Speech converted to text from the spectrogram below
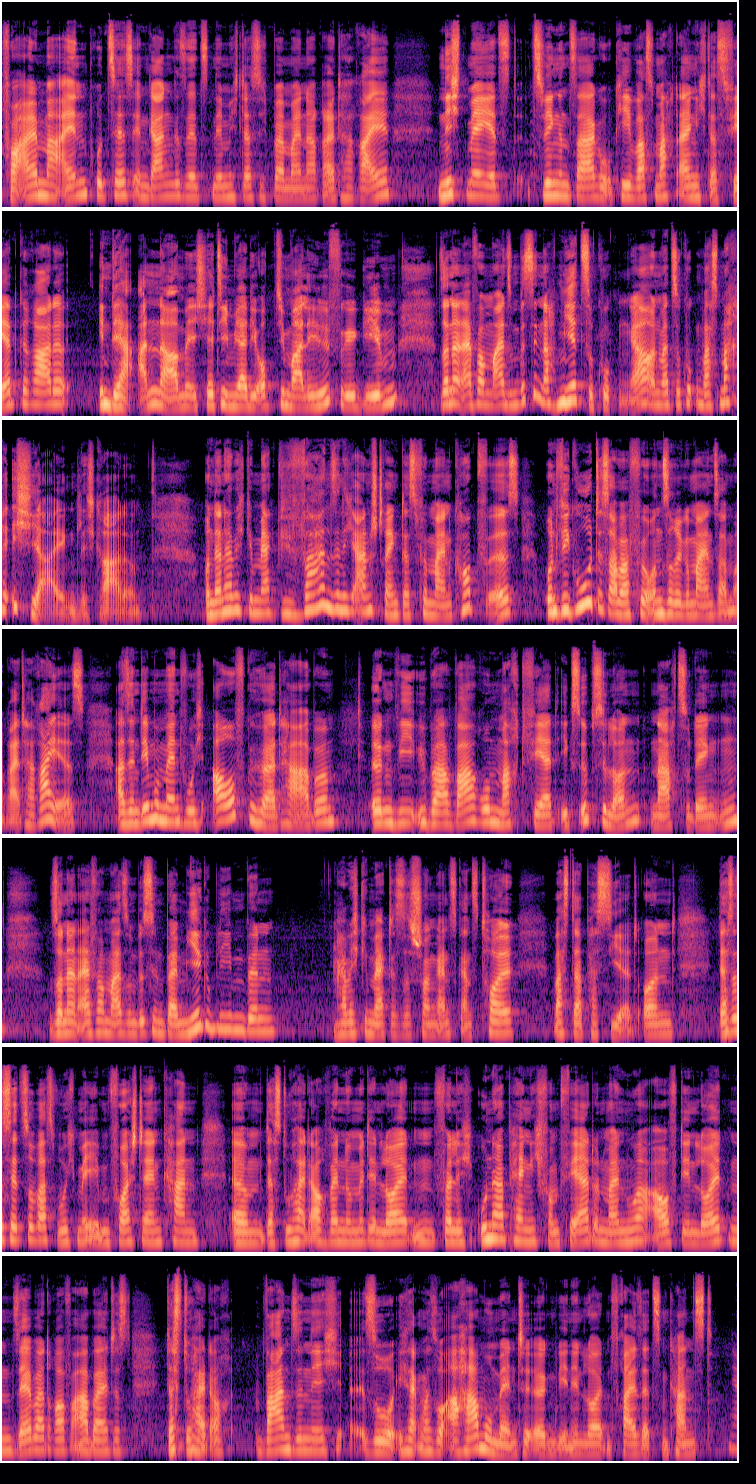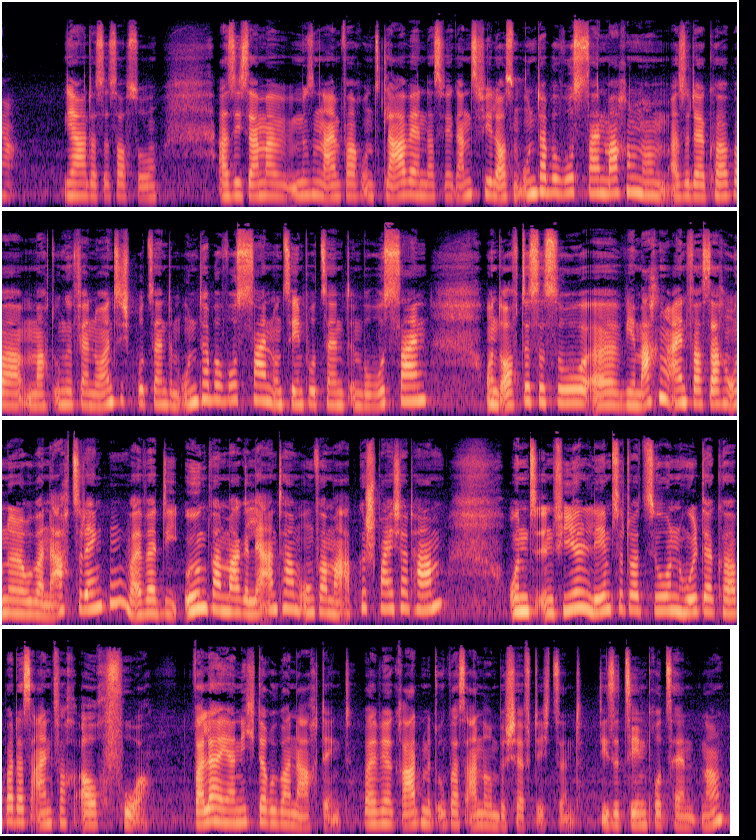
vor allem mal einen Prozess in Gang gesetzt, nämlich dass ich bei meiner Reiterei nicht mehr jetzt zwingend sage, okay, was macht eigentlich das Pferd gerade? In der Annahme, ich hätte ihm ja die optimale Hilfe gegeben, sondern einfach mal so ein bisschen nach mir zu gucken, ja, und mal zu gucken, was mache ich hier eigentlich gerade? Und dann habe ich gemerkt, wie wahnsinnig anstrengend das für meinen Kopf ist und wie gut es aber für unsere gemeinsame Reiterei ist. Also in dem Moment, wo ich aufgehört habe, irgendwie über warum macht Pferd XY nachzudenken, sondern einfach mal so ein bisschen bei mir geblieben bin, habe ich gemerkt, das ist schon ganz, ganz toll, was da passiert. Und das ist jetzt sowas, wo ich mir eben vorstellen kann, ähm, dass du halt auch, wenn du mit den Leuten völlig unabhängig vom Pferd und mal nur auf den Leuten selber drauf arbeitest, dass du halt auch wahnsinnig so, ich sag mal so Aha-Momente irgendwie in den Leuten freisetzen kannst. Ja, ja, das ist auch so. Also ich sage mal, wir müssen einfach uns klar werden, dass wir ganz viel aus dem Unterbewusstsein machen. Also der Körper macht ungefähr 90 Prozent im Unterbewusstsein und 10 Prozent im Bewusstsein. Und oft ist es so, äh, wir machen einfach Sachen, ohne darüber nachzudenken, weil wir die irgendwann mal gelernt haben, irgendwann mal abgespeichert haben. Und in vielen Lebenssituationen holt der Körper das einfach auch vor weil er ja nicht darüber nachdenkt, weil wir gerade mit irgendwas anderem beschäftigt sind, diese 10 Prozent. Ne?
